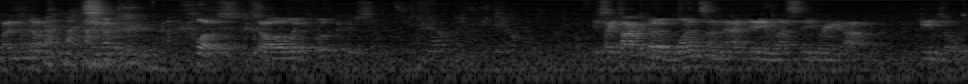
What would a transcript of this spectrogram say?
but no. Close, so if, if I talk about it once on that day, unless they bring it up, game's over.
